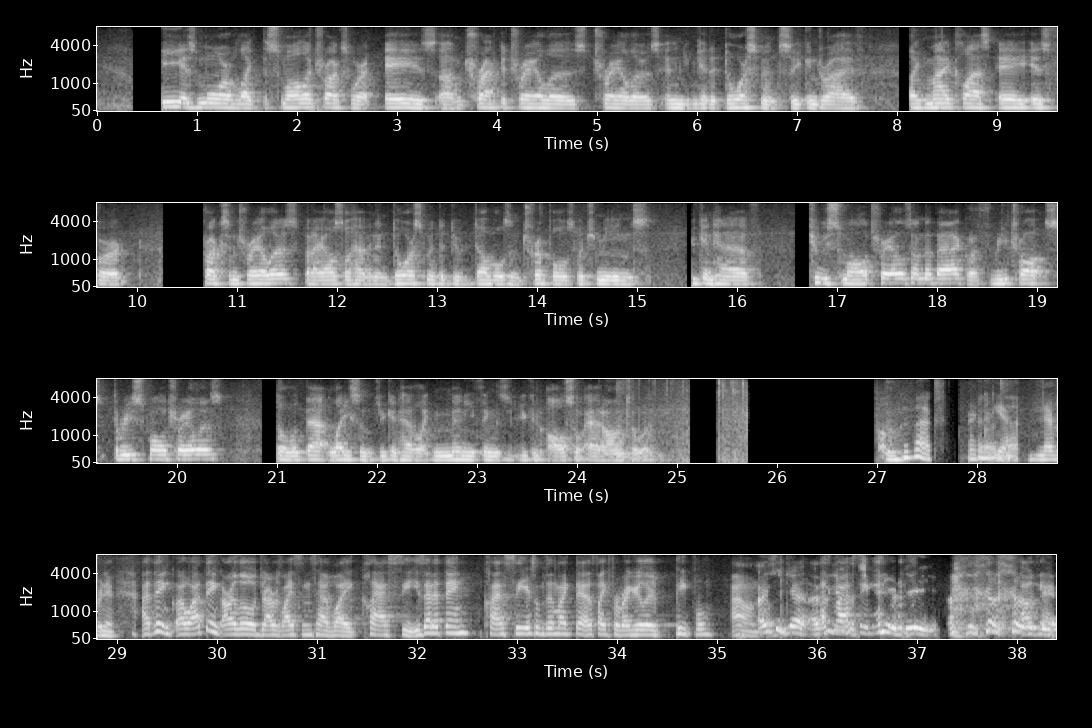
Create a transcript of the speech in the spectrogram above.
B is more of like the smaller trucks, where A is um, tractor trailers, trailers, and then you can get endorsements so you can drive like my class A is for trucks and trailers, but I also have an endorsement to do doubles and triples, which means you can have two small trailers on the back or three tra- three small trailers. So with that license, you can have like many things you can also add on to it. Oh, good facts. Never yeah, never knew. I think. Oh, I think our little driver's license have like Class C. Is that a thing? Class C or something like that? It's like for regular people. I don't know. I forget. I forget if it's C or D. okay.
